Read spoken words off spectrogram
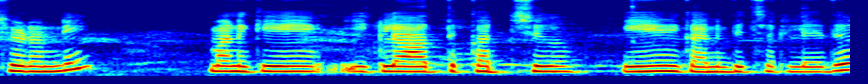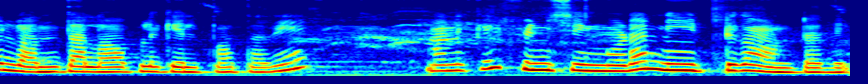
చూడండి మనకి ఈ క్లాత్ ఖర్చు ఏమి కనిపించట్లేదు. అంతా లోపలికి వెళ్ళిపోతుంది. మనకి ఫినిషింగ్ కూడా నీట్గా ఉంటుంది.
